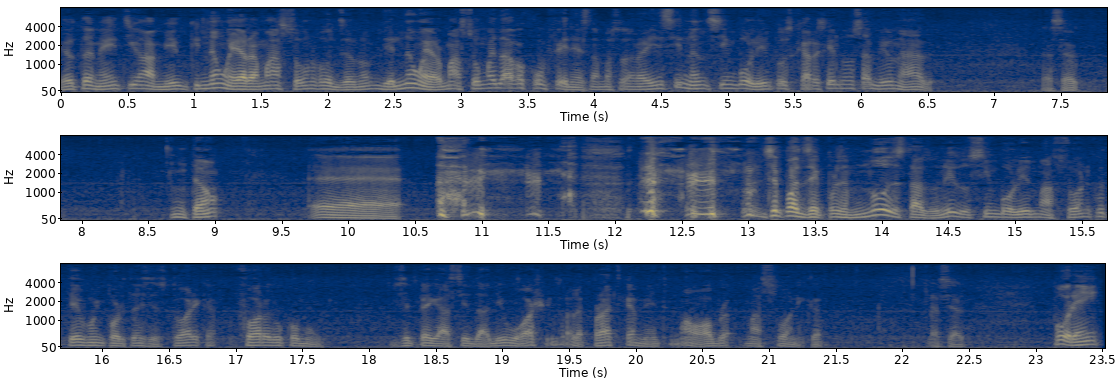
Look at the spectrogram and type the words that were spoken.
Eu também tinha um amigo que não era maçom, não vou dizer o nome dele, não era maçom, mas dava conferência na maçonaria ensinando simbolismo para os caras que ele não sabiam nada. Tá certo? Então, é... você pode dizer, por exemplo, nos Estados Unidos, o simbolismo maçônico teve uma importância histórica fora do comum. Se você pegar a cidade de Washington, ela é praticamente uma obra maçônica. Tá certo? Porém,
